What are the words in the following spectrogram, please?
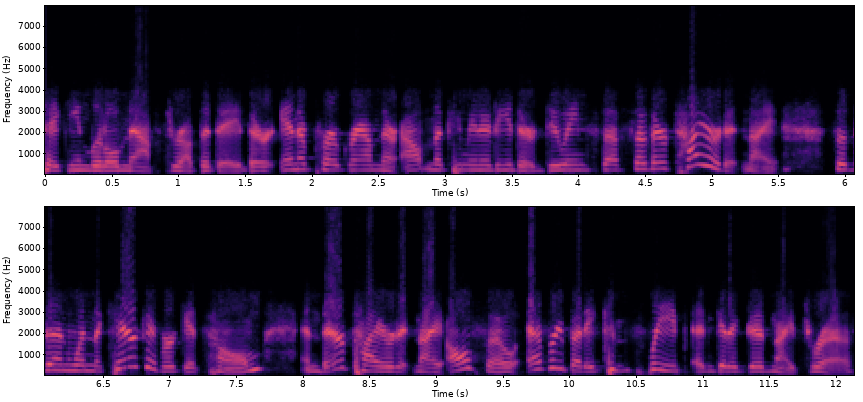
taking little naps throughout the day. They're in a program, they're out in the community, they're doing stuff, so they're tired at night. So then when the caregiver gets home and they're tired at night also, everybody can sleep and get a good night's rest.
